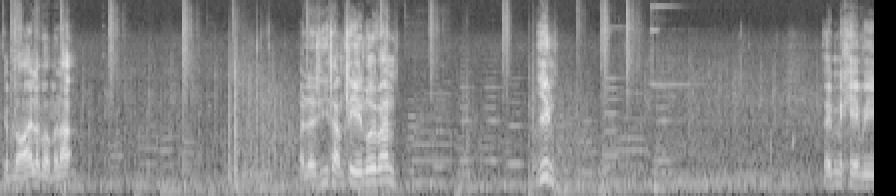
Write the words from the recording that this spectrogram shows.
เรียบร้อยแล้วแบบไปแล้วมาเลยที่ทำสี่ลุยมัน ยิง เฮ้ยมีเควี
